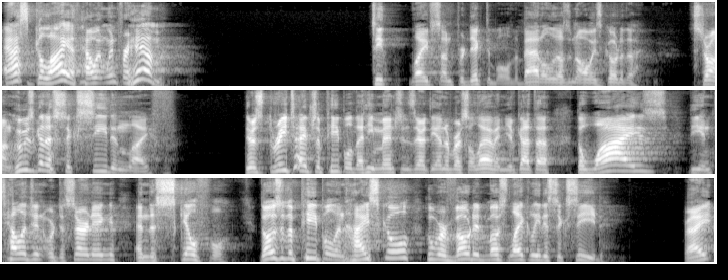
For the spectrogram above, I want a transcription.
Ask Goliath how it went for him. See, life's unpredictable. The battle doesn't always go to the strong. Who's going to succeed in life? There's three types of people that he mentions there at the end of verse 11. You've got the, the wise, the intelligent or discerning, and the skillful. Those are the people in high school who were voted most likely to succeed, right?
